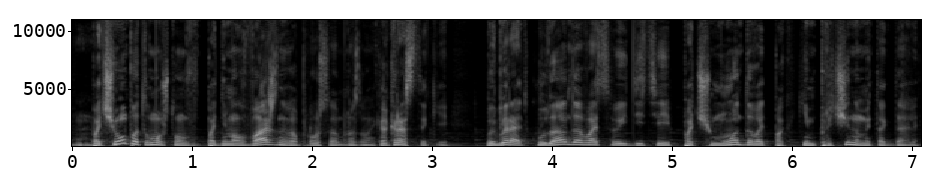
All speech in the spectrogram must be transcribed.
Мгм. Почему? Потому что он поднимал важные вопросы образования. Как раз таки выбирать, куда отдавать своих детей, почему отдавать, по каким причинам и так далее.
